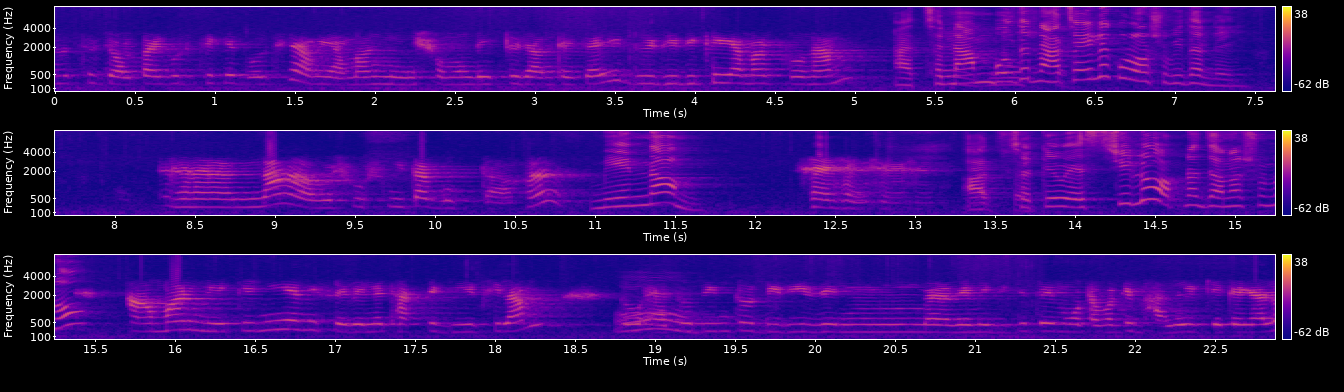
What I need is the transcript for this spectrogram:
হচ্ছে জলপাইগুড়ি থেকে বলছি আমি আমার মেয়ের সম্বন্ধে একটু জানতে চাই। দুই দিদিকেই আমার প্রণাম। আচ্ছা নাম বলতে না চাইলে কোনো অসুবিধা নেই। হ্যাঁ, না সুস্মিতা গুপ্তা হ্যাঁ। মেয়ের নাম? হ্যাঁ হ্যাঁ হ্যাঁ হ্যাঁ। আচ্ছা কেউ এসছিল? আপনার জানাশুনো? আমার মেয়েকে নিয়ে আমি সেভেনে থাকতে গিয়েছিলাম। তো এতদিন তো দিদির রেমেডিতে মোটামুটি ভালোই কেটে গেল।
